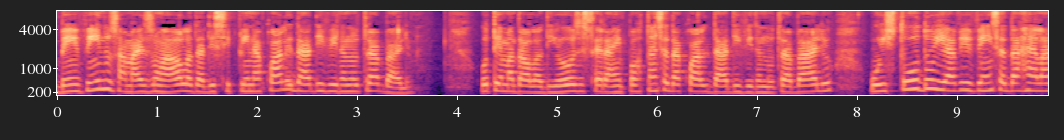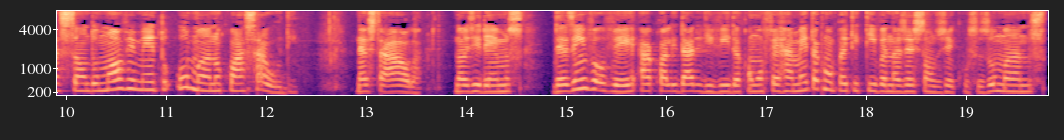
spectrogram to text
Bem-vindos a mais uma aula da disciplina Qualidade de Vida no Trabalho. O tema da aula de hoje será a importância da qualidade de vida no trabalho, o estudo e a vivência da relação do movimento humano com a saúde. Nesta aula, nós iremos desenvolver a qualidade de vida como ferramenta competitiva na gestão dos recursos humanos,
